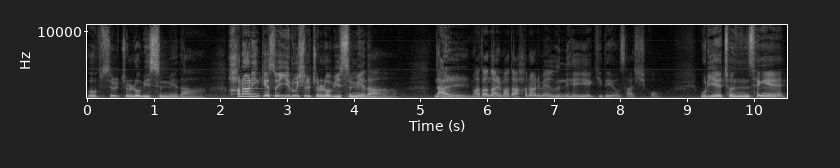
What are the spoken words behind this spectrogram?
없을 줄로 믿습니다. 하나님께서 이루실 줄로 믿습니다. 날마다 날마다 하나님의 은혜에 기대어 사시고 우리의 전생에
